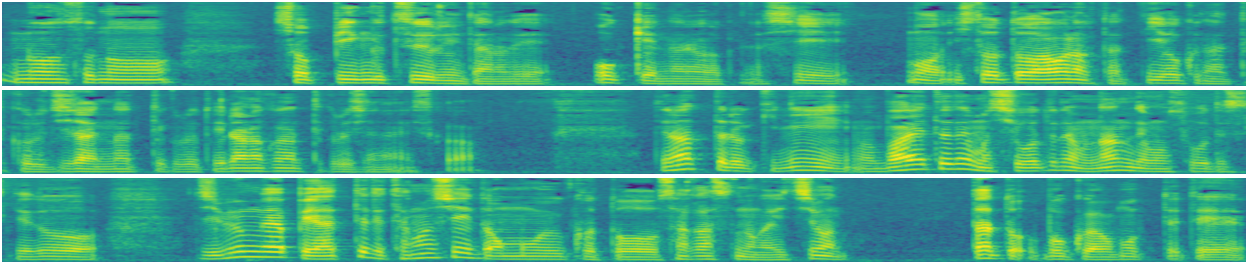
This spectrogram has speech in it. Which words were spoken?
のそのショッピングツールみたいなので OK になるわけだしもう人と会わなくたって良くなってくる時代になってくるといらなくなってくるじゃないですか。ってなった時にバイトでも仕事でも何でもそうですけど自分がやっぱやってて楽しいと思うことを探すのが一番だと僕は思ってて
